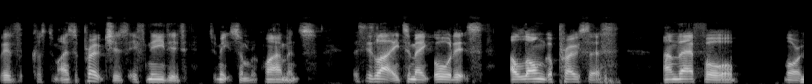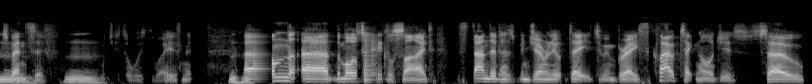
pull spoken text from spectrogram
with customized approaches if needed to meet some requirements. This is likely to make audits a longer process and therefore more hmm. expensive, mm. which is always the way, isn't it? Mm-hmm. Uh, on the, uh, the more technical side, the standard has been generally updated to embrace cloud technologies. So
